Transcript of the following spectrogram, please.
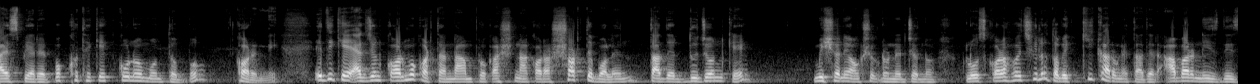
আইএসপিআর এর পক্ষ থেকে কোনো মন্তব্য করেননি। এদিকে একজন কর্মকর্তার নাম প্রকাশ না করার শর্তে বলেন, তাদের দুজনকে মিশনে অংশগ্রহণের জন্য ক্লোজ করা হয়েছিল। তবে কি কারণে তাদের আবার নিজ নিজ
